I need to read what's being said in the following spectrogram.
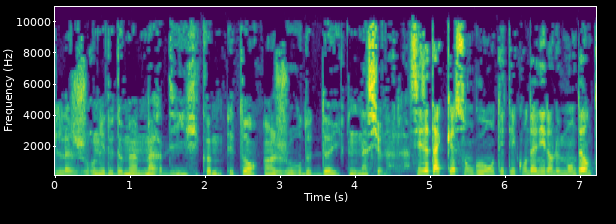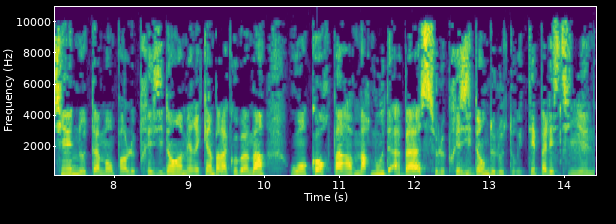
la journée de demain mardi comme étant un jour de deuil national. Ces attaques à Songo ont été condamnées dans le monde entier, notamment par le président américain Barack Obama ou encore par Mahmoud Abbas, le président de l'autorité palestinienne.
